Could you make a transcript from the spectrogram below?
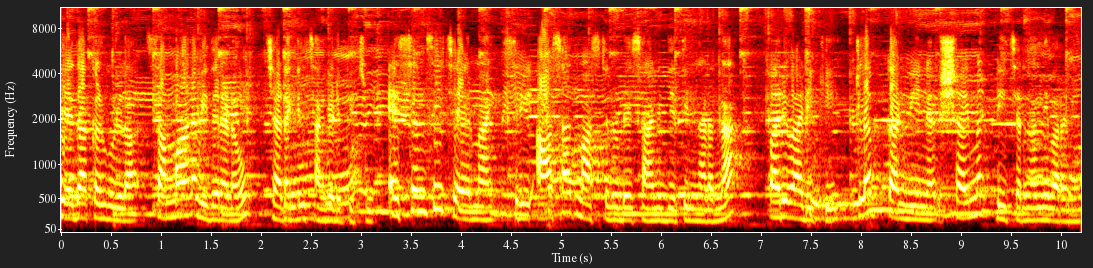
ജേതാക്കൾക്കുള്ള സമ്മാന വിതരണവും ചടങ്ങിൽ സംഘടിപ്പിച്ചു. S M C chairman Shri Azad മാസ്റ്ററുടെ സാന്നിധ്യത്തിൽ നടന്ന പരിപാടിക്ക് ക്ലബ് കൺവീനർ ഷൈമൻ ടീച്ചർ നന്ദി പറഞ്ഞു.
